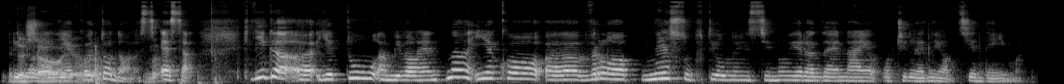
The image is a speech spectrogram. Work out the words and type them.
Dešavanja, privilegija koje da. to donosi. Da. E sad, knjiga uh, je tu ambivalentna, iako uh, vrlo nesuptilno insinuira da je najočilednija opcija Damon.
